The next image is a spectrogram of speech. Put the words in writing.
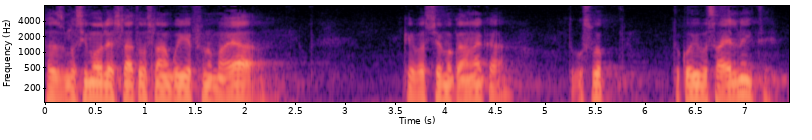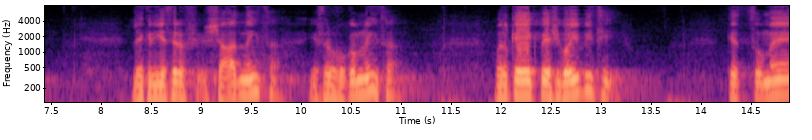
हज़रत मसीम को ये फरमाया कि वस मकाना का तो उस वक्त तो कोई वसाइल नहीं थे। लेकिन ये सिर्फ़ इर्शाद नहीं था। ये सिर्फ़ हुक्म नहीं था, बल्कि एक पेशगोई भी थी कि तुम्हें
